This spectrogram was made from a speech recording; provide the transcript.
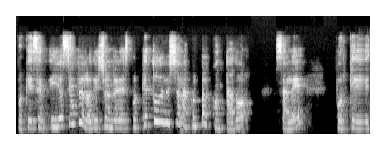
porque dicen, y yo siempre lo he dicho en redes, ¿por qué todo le echan la culpa al contador? ¿Sale? Porque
